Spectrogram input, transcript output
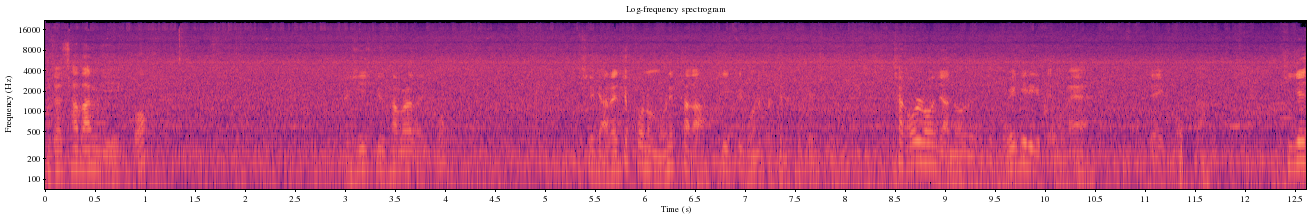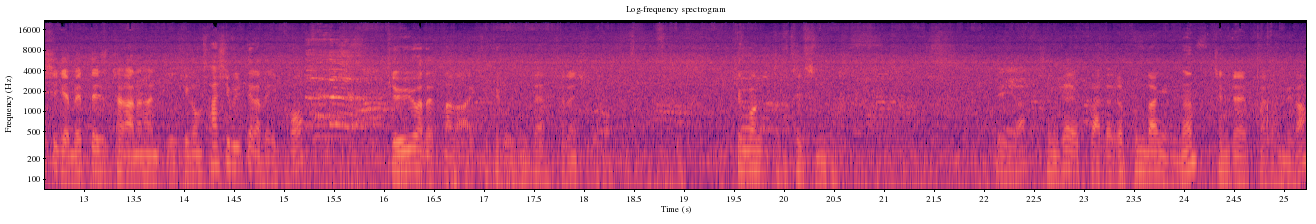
주차 차단기 있고 여기 CCTV 카메라도 있고 저기 아래쪽 보는 모니터가 CCTV 모니터 이렇게 있습니다. 차가 올라오는지 안 올라오는지 외길이기 때문에 돼 있고 없다. 기계식에 몇 대 주차 가능한지 지금 41대가 돼 있고 여유가 됐다가 이렇게 되고 있는데 저런 식으로 경광기도 붙어 있습니다. 여기가 정자역 프라자 저 분당에 있는 정자역 프라자입니다.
